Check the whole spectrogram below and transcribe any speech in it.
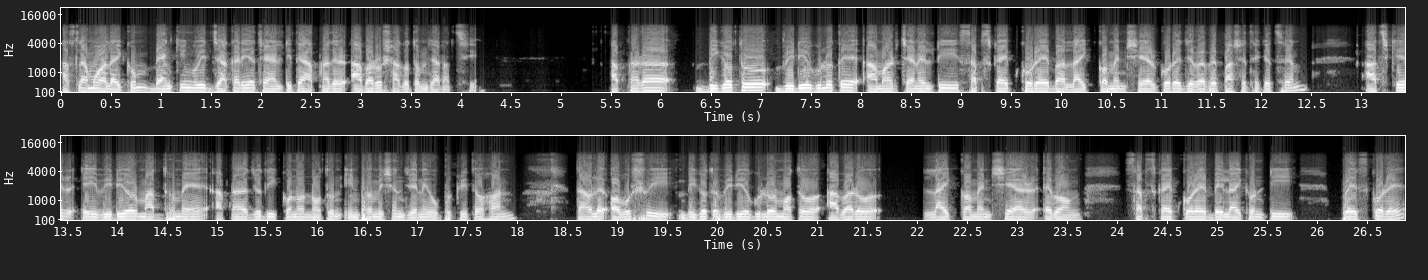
আসসালামু আলাইকুম। ব্যাংকিং উইথ জাকারিয়া চ্যানেলটিতে আপনাদের আবারও স্বাগতম জানাচ্ছি। আপনারা বিগত ভিডিওগুলোতে আমার চ্যানেলটি সাবস্ক্রাইব করে বা লাইক, কমেন্ট, শেয়ার করে যেভাবে পাশে থেকেছেন, আজকের এই ভিডিওর মাধ্যমে আপনারা যদি কোনো নতুন ইনফরমেশন জেনে উপকৃত হন, তাহলে অবশ্যই বিগত ভিডিওগুলোর মতো আবারও লাইক, কমেন্ট, শেয়ার এবং সাবস্ক্রাইব করে বেল আইকনটি প্রেস করে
